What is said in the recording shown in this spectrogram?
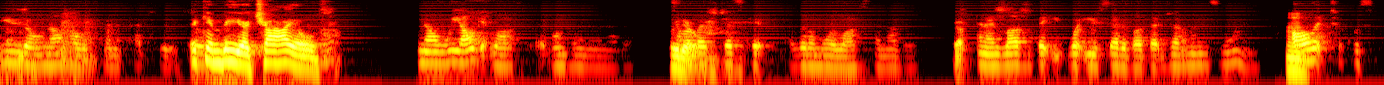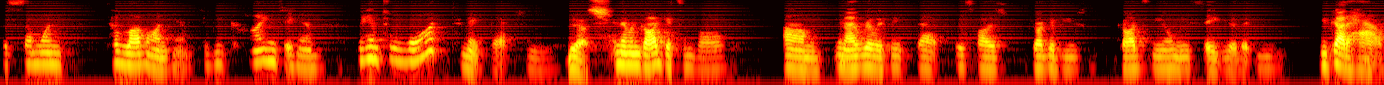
You don't know how it's going to touch you. It can be a child. No, we all get lost at one point or another. We Some do. of us just get a little more lost than others. Yep. And I love that you, what you said about that gentleman this morning. Mm. All it took was for someone to love on him, to be kind to him, for him to want to make that change. Yes. And then when God gets involved, um, and I really think that as far as drug abuse, God's the only savior that you you got to have.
